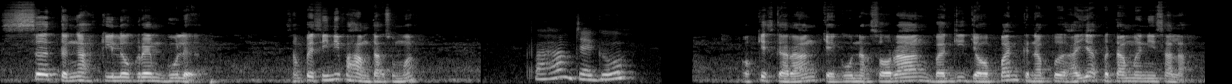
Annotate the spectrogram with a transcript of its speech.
setengah kilogram gula. Sampai sini faham tak semua? Faham cikgu? Okey sekarang cikgu nak seorang bagi jawapan kenapa ayat pertama ni salah.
